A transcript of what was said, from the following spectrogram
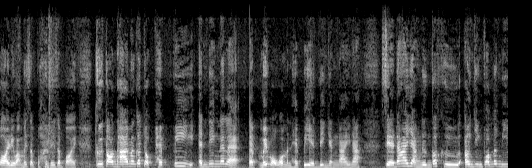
ปอยดีกว่าไม่สปอยไม่สปอย คือตอนท้ายมันก็จบแฮปปี้เอนดิ้งนั่นแหละ แต่ไม่บอกว่ามันแฮปปี้เอนดิ้งยังไงนะ เสียดายอย่างหนึ่งก็คือเอาจริงเพราะเรื่องนี้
